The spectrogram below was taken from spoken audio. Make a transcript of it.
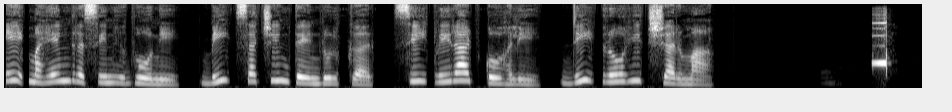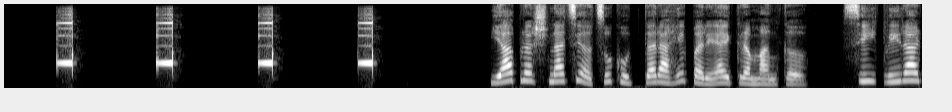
A. Mahendra Singh Dhoni. B. Sachin Tendulkar. C. Virat Kohli. D. Rohit Sharma. या प्रश्नाचे अचूक उत्तर आहे पर्याय क्रमांक. सी. विराट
